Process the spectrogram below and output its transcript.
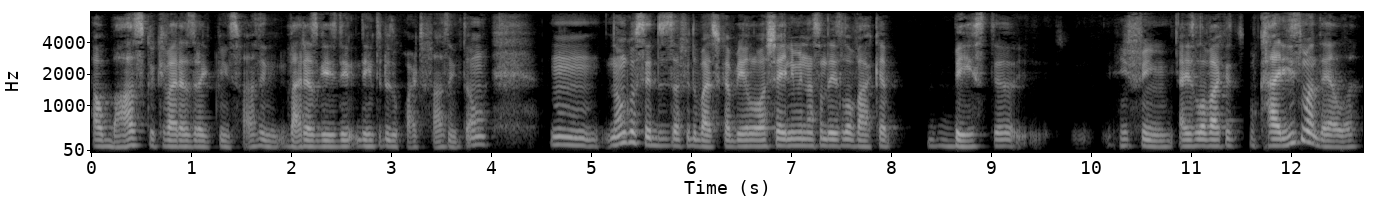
é, é o básico que várias drag queens fazem, várias gays de, dentro do quarto fazem. Então, hum, não gostei do desafio do bate de cabelo. Eu achei a eliminação da Eslováquia besta enfim, a Eslováquia, o carisma dela,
